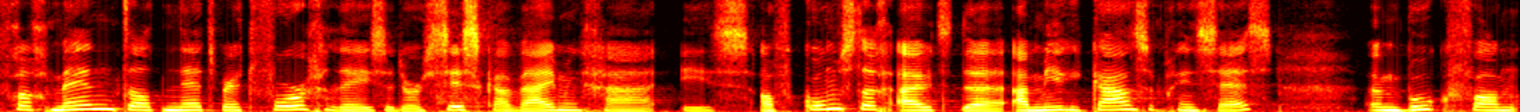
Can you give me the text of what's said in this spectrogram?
fragment dat net werd voorgelezen door Siska Wijminga is afkomstig uit De Amerikaanse Prinses, een boek van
